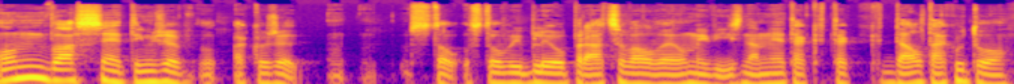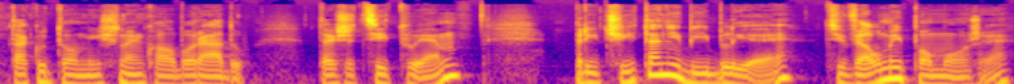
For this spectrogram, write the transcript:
on vlastne tým, že akože s tou, s tou Bibliou pracoval veľmi významne, tak, tak dal takúto, takúto myšlienku alebo rádu. Takže citujem. Pri čítaní Biblie ti veľmi pomôže,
